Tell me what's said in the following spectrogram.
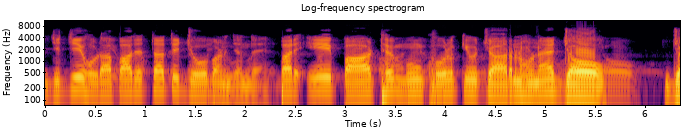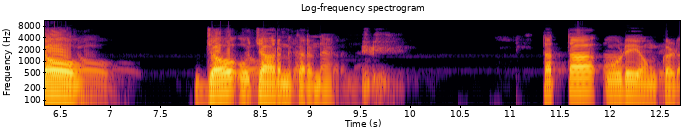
ਜਿੱਜੇ ਹੋੜਾ ਪਾ ਦਿੱਤਾ ਤੇ ਜੋ ਬਣ ਜਾਂਦਾ ਹੈ। ਪਰ ਇਹ ਪਾਠ ਮੂੰਹ ਖੋਲ ਕੇ ਉਚਾਰਨ ਹੋਣਾ ਹੈ, ਜੋ। ਜੋ। ਜੋ ਉਚਾਰਨ ਕਰਨਾ ਤੱਤਾ ਊੜੇ ਔਂਕੜ।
